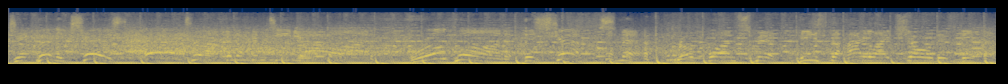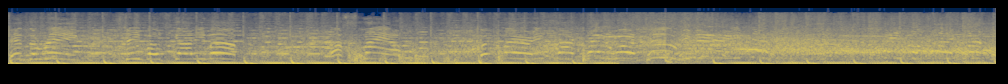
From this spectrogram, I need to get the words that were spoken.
Action. So Jake Bentley chased and dropped at the 15-yard line. Roquan, the chef, Smith. Roquan Smith, he's the highlight show of this defense. In the ring, Steamboat's got him up. A slam. But inside play one, two. He did it. He did it. Steamboat played well.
